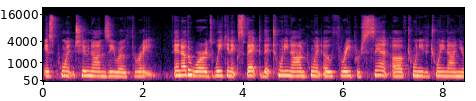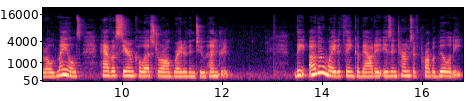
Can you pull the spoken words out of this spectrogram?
is 0.2903. In other words, we can expect that 29.03% of 20 to 29 year old males have a serum cholesterol greater than 200. The other way to think about it is in terms of probability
